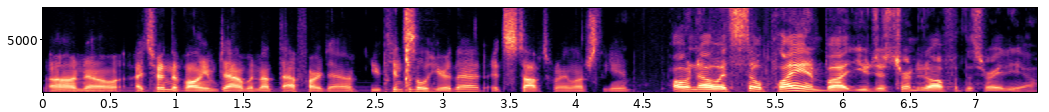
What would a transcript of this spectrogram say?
Oh no, I turned the volume down, but not that far down. You can still hear that? It stopped when I launched the game. Oh no, it's still playing, but you just turned it off with this radio.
